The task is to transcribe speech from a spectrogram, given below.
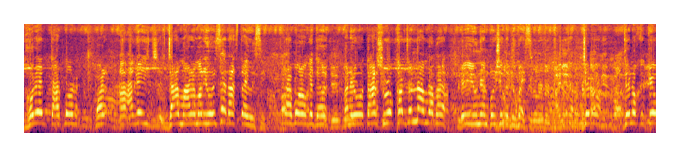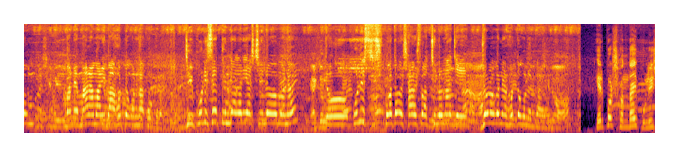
ধরে তারপর ওর আ- আগেই যা মারামারি হয়েছে, রাস্তায় হয়েছে। তারপর ওকে মানে ও তার সুরক্ষার জন্য আমরা এই ইউনিয়ন পরিষদে ঢুকাইছি। যেন যেন কেউ মানে মারামারি বা হট্টগোল না করতে পারে। যে পুলিশের তিনটা গাড়ি আসছিল মনে হয়, তো পুলিশ প্রথমে সাহস পাচ্ছিল না যে জনগণের কারণে এরপর সন্ধ্যায় পুলিশ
